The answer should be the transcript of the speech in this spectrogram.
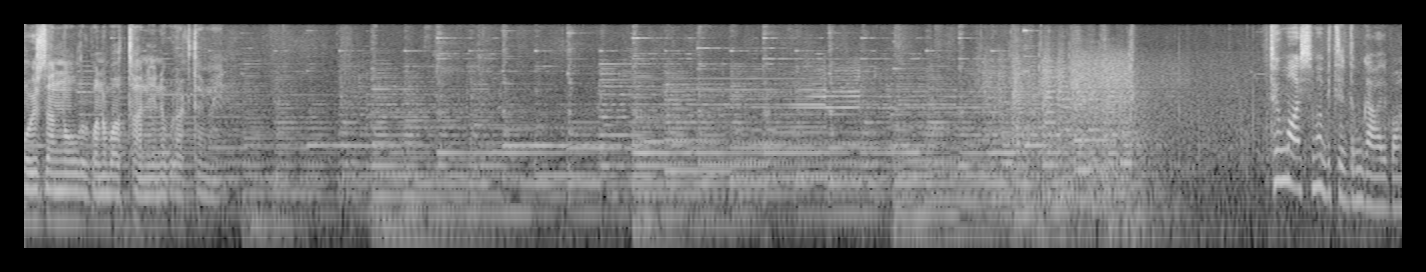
O yüzden ne olur bana battaniyeni bırak demeyin. Tüm maaşımı bitirdim galiba.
